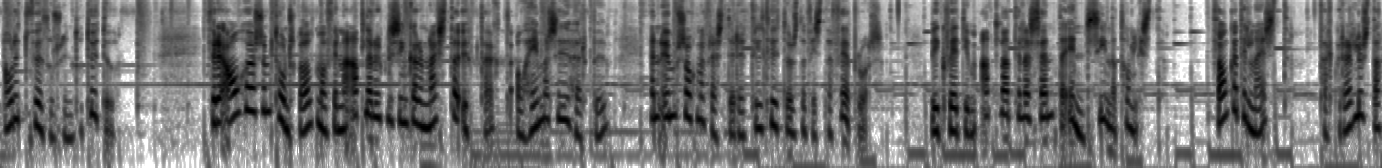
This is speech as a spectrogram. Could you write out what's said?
árið 2020. Fyrir áhugasum tónskáld má finna allar upplýsingar um næsta upptakt á heimasíðu hörpu en umsóknarfrestur er til 21. februar. Við hvetjum alla til að senda inn sína tónlist. Þanga til næst, takk fyrir að hlusta.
